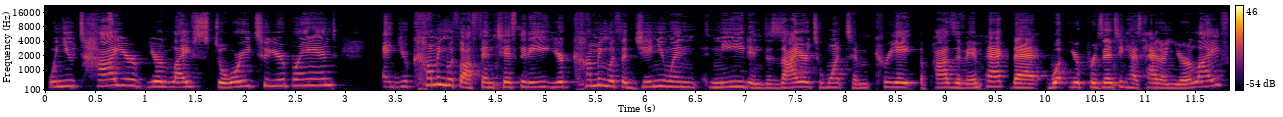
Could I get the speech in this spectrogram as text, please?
When you tie your your life story to your brand and you're coming with authenticity you're coming with a genuine need and desire to want to create the positive impact that what you're presenting has had on your life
